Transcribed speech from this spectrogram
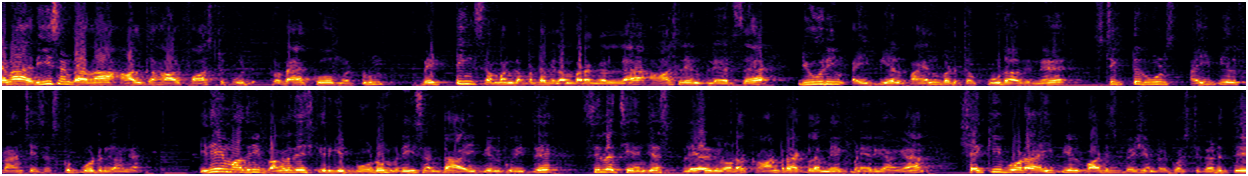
ஏன்னா ரீசெண்டாக தான் ஆல்கஹால் ஃபாஸ்ட் ஃபுட் டொபாக்கோ மற்றும் பெட்டிங் சம்பந்தப்பட்ட விளம்பரங்களில் ஆஸ்திரேலியன் பிளேயர்ஸை டியூரிங் ஐபிஎல் பயன்படுத்தக்கூடாதுன்னு ஸ்ட்ரிக்ட் ரூல்ஸ் ஐபிஎல் ஃப்ரான்ச்சைசஸ்க்கு போட்டிருக்காங்க. இதே மாதிரி பங்களாதேஷ் கிரிக்கெட் போர்டும் ரீசெண்டாக ஐபிஎல் குறித்து சில சேஞ்சஸ் பிளேயர்களோட கான்ட்ராக்டில் மேக் பண்ணியிருக்காங்க. ஷக்கீபோட ஐபிஎல் பார்ட்டிசிபேஷன் ரெக்வஸ்ட்டுக்கு அடுத்து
